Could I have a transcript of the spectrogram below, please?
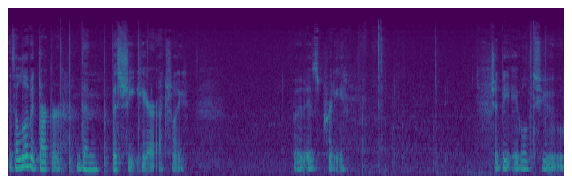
It's a little bit darker than this sheet here, actually. But it is pretty. Should be able to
